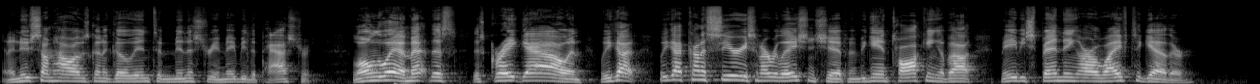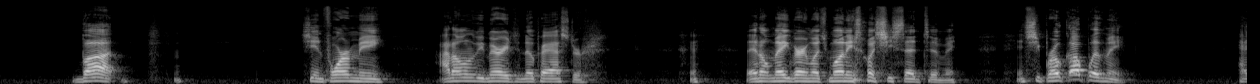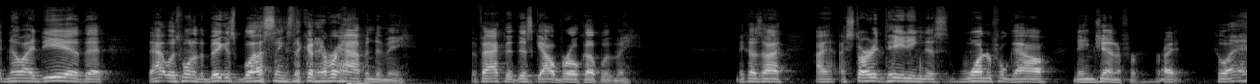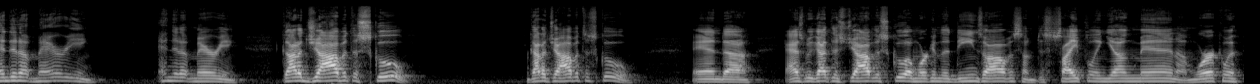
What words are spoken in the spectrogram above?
And I knew somehow I was going to go into ministry and maybe the pastorate. Along the way, I met this, this great gal, and we got, we got kind of serious in our relationship and began talking about maybe spending our life together. But she informed me, I don't want to be married to no pastor. they don't make very much money, is what she said to me. And she broke up with me had no idea that that was one of the biggest blessings that could ever happen to me. The fact that this gal broke up with me. Because I, I, I started dating this wonderful gal named Jennifer, right? Who I ended up marrying. Ended up marrying. got a job at the school. Got a job at the school. And uh, as we got this job at the school, I'm working in the dean's office. I'm discipling young men. I'm working with,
